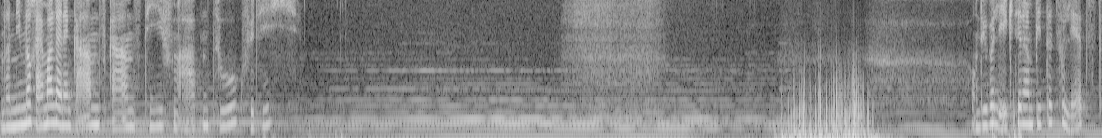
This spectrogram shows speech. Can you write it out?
Und dann nimm noch einmal einen ganz, ganz tiefen Atemzug für dich. Und überleg dir dann bitte zuletzt,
